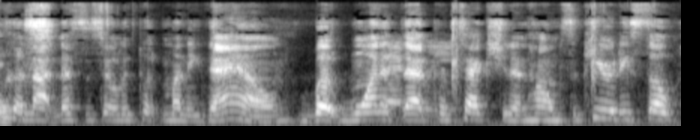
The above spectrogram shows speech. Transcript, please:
who could not necessarily put money down but wanted that protection and home security. So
